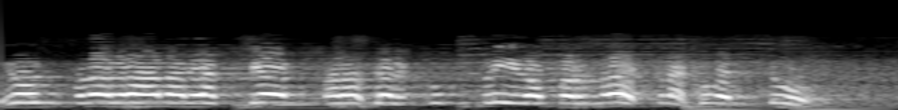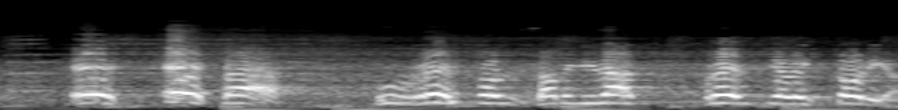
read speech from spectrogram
y un programa de acción para ser cumplido por nuestra juventud. Es esa su responsabilidad frente a la historia.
